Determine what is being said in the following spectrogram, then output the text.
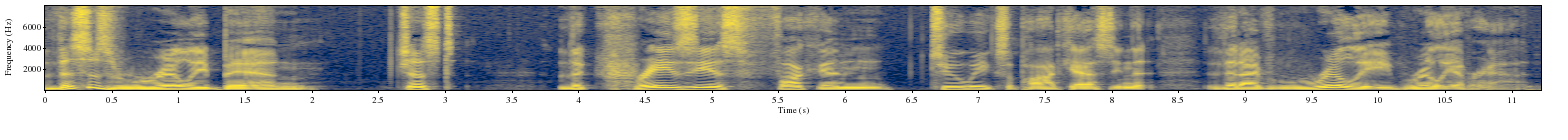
this has really been just the craziest fucking two weeks of podcasting that, that I've really, really ever had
